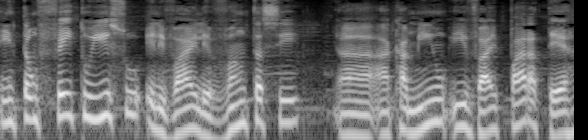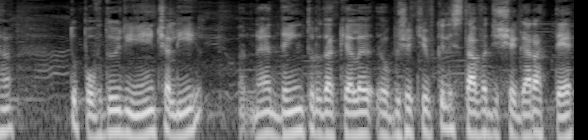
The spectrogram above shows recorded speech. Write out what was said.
então, feito isso, ele vai, levanta-se a, a, caminho e vai para a terra do povo do Oriente, ali, né, dentro daquele objetivo que ele estava de chegar até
